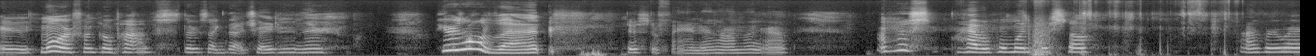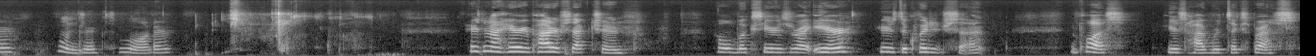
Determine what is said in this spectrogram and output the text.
and more Funko Pops. There's like that trainer in there. Here's all that. Just a fan is on the ground. I'm just have a whole bunch of stuff everywhere. I'm gonna drink some water. Here's my Harry Potter section. The whole book series right here. Here's the Quidditch set. And plus, here's Hogwarts Express.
